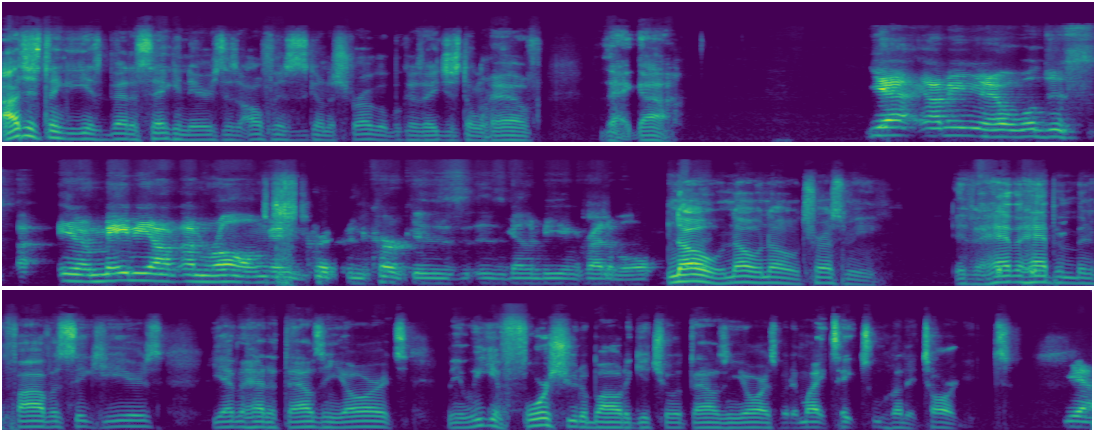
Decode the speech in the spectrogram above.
I just think against better secondaries, this offense is going to struggle because they just don't have that guy. Yeah, I mean, you know, we'll just, uh, you know, maybe I'm, I'm wrong, and Christian Kirk is is going to be incredible. No, no, no. Trust me. If it haven't happened in five or six years, you haven't had a thousand yards. I mean, we can force you the ball to get you a thousand yards, but it might take two hundred targets. Yeah,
